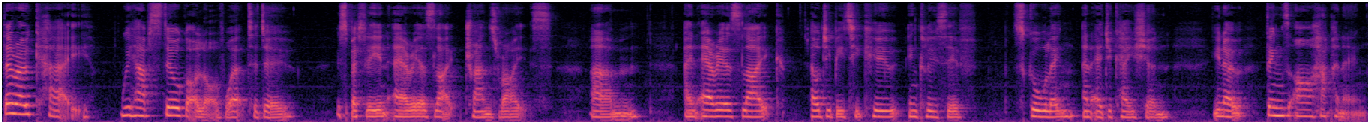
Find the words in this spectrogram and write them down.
they're okay. We have still got a lot of work to do, especially in areas like trans rights, um, and areas like LGBTQ inclusive schooling and education. You know, things are happening,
